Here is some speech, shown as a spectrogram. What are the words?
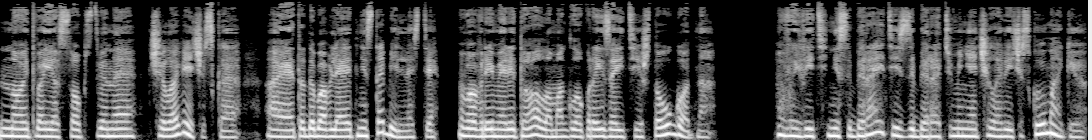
но и твоя собственная, человеческая, а это добавляет нестабильности. Во время ритуала могло произойти что угодно. Вы ведь не собираетесь забирать у меня человеческую магию?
